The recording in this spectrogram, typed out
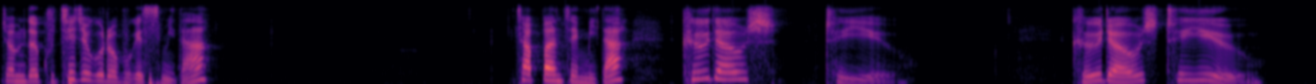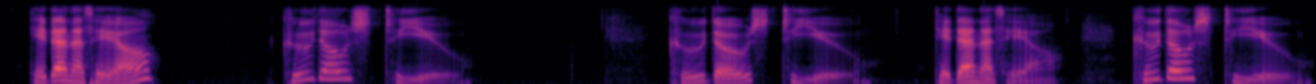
좀 더 구체적으로 보겠습니다. 첫 번째입니다. kudos to you. kudos to you. 대단하세요. kudos to you. kudos to you. 대단하세요. kudos to you.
